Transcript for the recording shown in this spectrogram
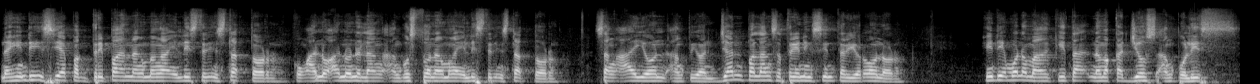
na hindi siya pagtripan ng mga enlisted instructor kung ano-ano na lang ang gusto ng mga enlisted instructor sang-ayon ang piyon. Diyan pa lang sa training center, Your Honor, hindi mo na makikita na makadiyos ang polis.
